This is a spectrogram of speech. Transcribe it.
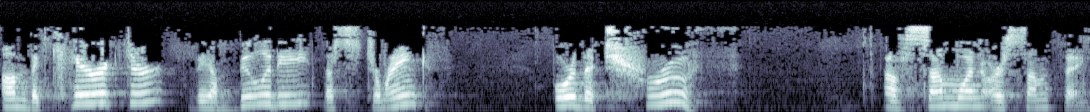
on the character, the ability, the strength, or the truth of someone or something.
